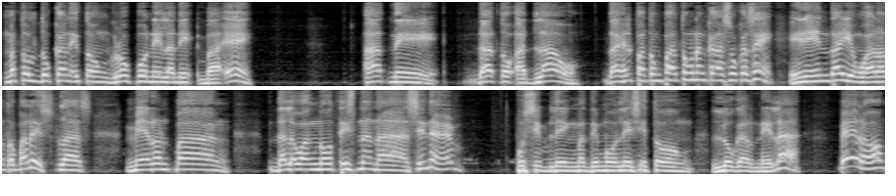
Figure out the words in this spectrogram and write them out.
matuldukan itong grupo nila ni Bae at ni Dato Adlaw. Dahil patong-patong ng kaso kasi, hinihintay yung warrant of arrest plus meron pang dalawang notice na na sinerve, posibleng mademolish itong lugar nila. Pero,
